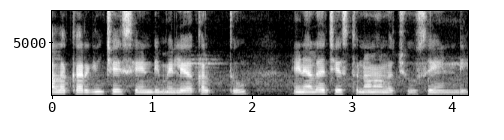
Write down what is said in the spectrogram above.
అలా కరిగించేసేయండి మెల్లిగా కలుపుతూ. నేను ఎలా చేస్తున్నానో అలా చూసేయండి.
